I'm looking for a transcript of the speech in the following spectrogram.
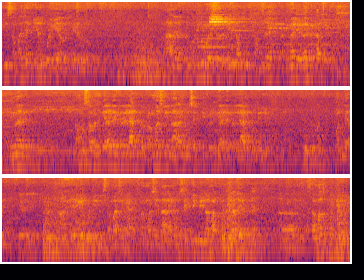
ಈ ಸಮಾಜಕ್ಕೆ ಏನು ಕೊಡುಗೆ ಅಂತ ನಾನು ಒಂದು ವರ್ಷದಲ್ಲಿ ನಮ್ಮ ನಮ್ಮ ಸಮಾಜಕ್ಕೆ ಎರಡು ಎಕರೆ ಲ್ಯಾಂಡ್ ಕೊಡು ಬ್ರಹ್ಮಶ್ರೀ ನಾರಾಯಣ ಶಕ್ತಿ ಕಡೆಗೆ ಎರಡು ಎಕರೆ ಲ್ಯಾಂಡ್ ಕೊಟ್ಟಿದ್ದೀವಿ ಒಂದೇ ಆ, ಹೇಳಿ ಕೊಟ್ಟಿದ್ವಿ ಸಮಾಜಕ್ಕೆ ಮಾಡ್ಕೊಂಡು ಎರಡು ಸಮಾಜ ಕೊಟ್ಟಿದ್ದೀವಿ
